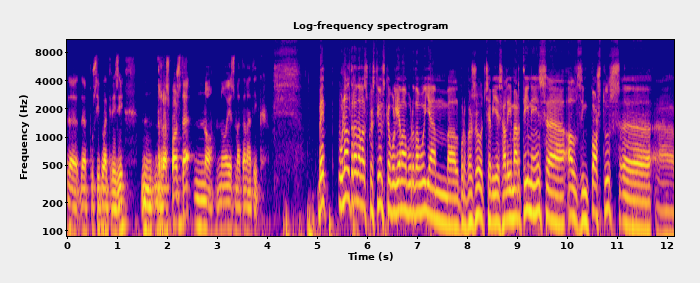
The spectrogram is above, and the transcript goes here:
de, de possible crisi. Mm, resposta, no, no és matemàtic. Bé, una altra de les qüestions que volíem abordar avui amb el professor Xavier Salí Martínez, eh, els impostos eh, eh,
